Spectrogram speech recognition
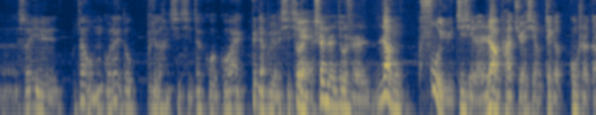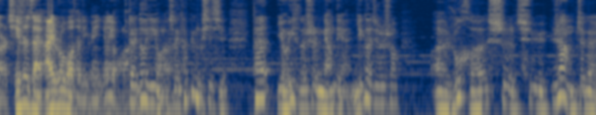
呃，所以在我们国内都不觉得很稀奇，在国国外更加不觉得稀奇。对，甚至就是让赋予机器人让它觉醒这个故事梗，其实在 iRobot 里面已经有了。对，都已经有了，所以它并不稀奇。它有意思的是两点，一个就是说，呃，如何是去让这个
